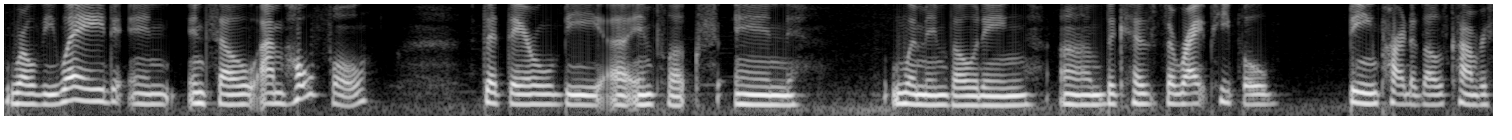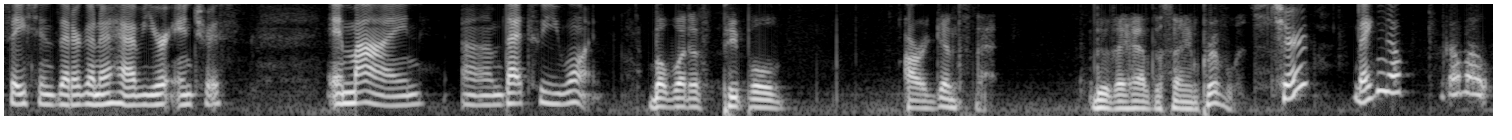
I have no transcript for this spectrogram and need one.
Roe v. Wade. And, and so I'm hopeful that there will be an influx in women voting um, because the right people being part of those conversations that are going to have your interests in mind, um, that's who you want. But what if people are against that? Do they have the same privilege? Sure, they can go go vote.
